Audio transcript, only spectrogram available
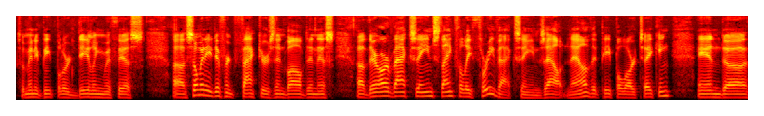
So many people are dealing with this. Uh, so many different factors involved in this. Uh, there are vaccines, thankfully, three vaccines out now that people are taking, and uh,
